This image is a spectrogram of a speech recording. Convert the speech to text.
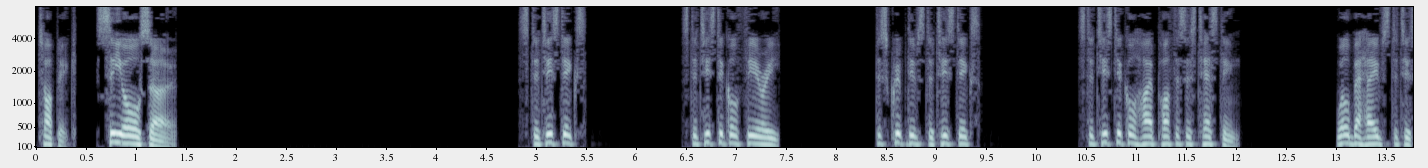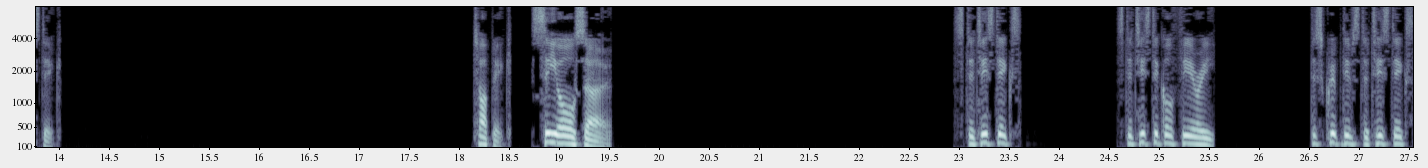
Topic. See also. Statistics. Statistical theory. Descriptive statistics. Statistical hypothesis testing. Well-behaved statistic. Topic. See also. Statistics. Statistical theory. Descriptive statistics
